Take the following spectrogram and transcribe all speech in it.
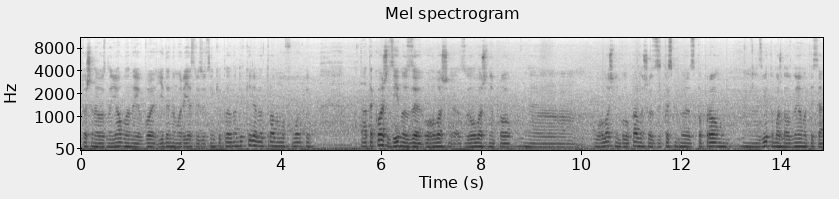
хто ще не ознайомлений в єдиному реєстрі з оцінки впливу на довкілля в електронному формі. А також згідно з оголошенням, про е, в оголошенні було вказано, що з, паперовим звітом можна ознайомитися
